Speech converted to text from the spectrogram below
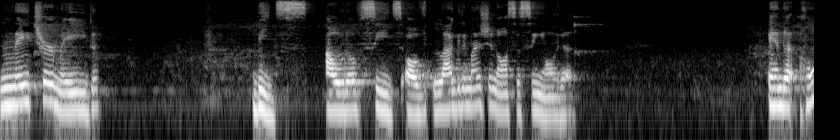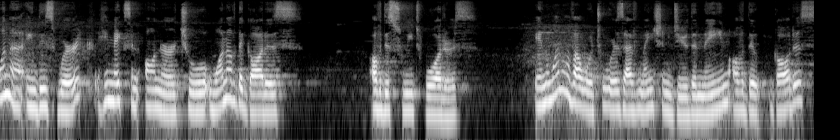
nature made beads out of seeds of Lágrimas de Nossa Senhora. And uh, Rona, in this work, he makes an honor to one of the goddess of the sweet waters. In one of our tours, I've mentioned you the name of the goddess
